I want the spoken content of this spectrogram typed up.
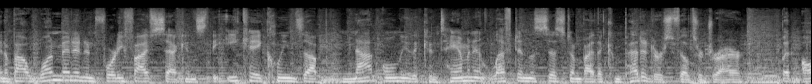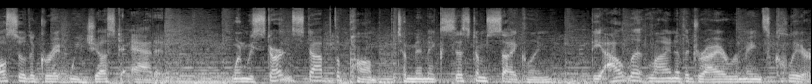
In about 1 minute and 45 seconds, the EK cleans up not only the contaminant left in the system by the competitor's filter dryer, but also the grit we just added. When we start and stop the pump to mimic system cycling, the outlet line of the dryer remains clear,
